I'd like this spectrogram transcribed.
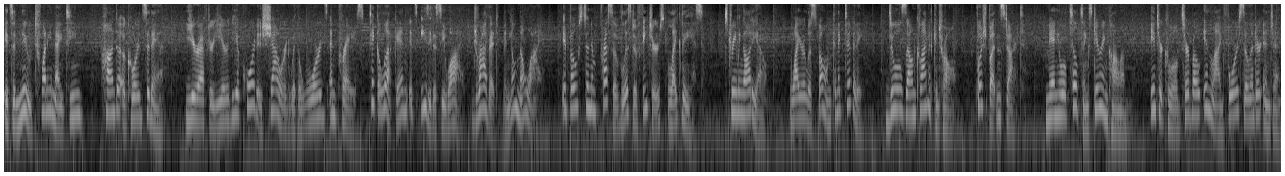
It's a new 2019 Honda Accord sedan. Year after year, the Accord is showered with awards and praise. Take a look, and it's easy to see why. Drive it, and you'll know why. It boasts an impressive list of features like these streaming audio, wireless phone connectivity, dual zone climate control, push button start, manual tilting steering column, intercooled turbo inline four cylinder engine,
